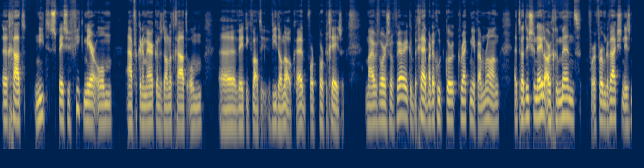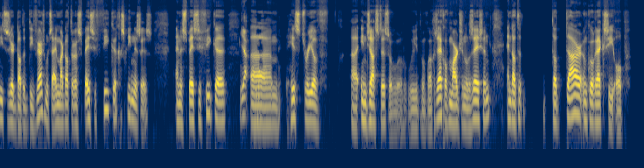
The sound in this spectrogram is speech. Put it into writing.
ja. gaat niet specifiek meer om African Americans dan het gaat om, uh, weet ik wat, wie dan ook, hè, voor Portugezen. Maar voor zover ik het begrijp, maar dan goed, correct me if I'm wrong, het traditionele argument voor affirmative action is niet zozeer dat het divers moet zijn, maar dat er een specifieke geschiedenis is en een specifieke ja. um, history of uh, injustice, of hoe je het mag zeggen, of marginalization, en dat, het, dat daar een correctie op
